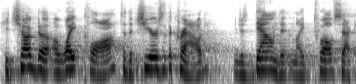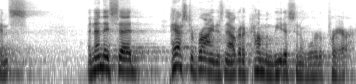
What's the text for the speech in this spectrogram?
He chugged a, a white claw to the cheers of the crowd. He just downed it in like 12 seconds. And then they said, Pastor Brian is now going to come and lead us in a word of prayer.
